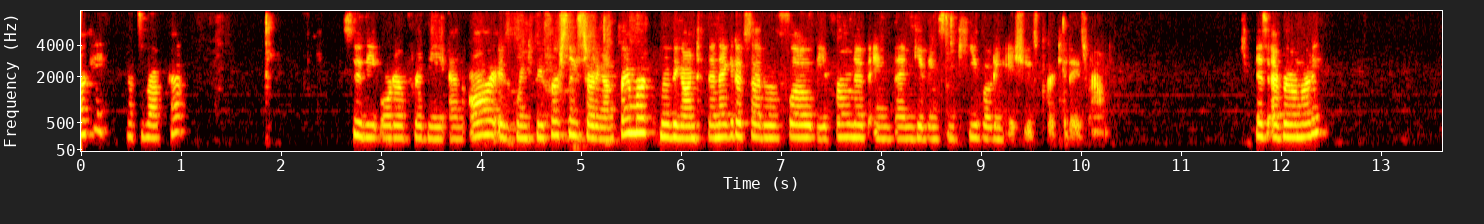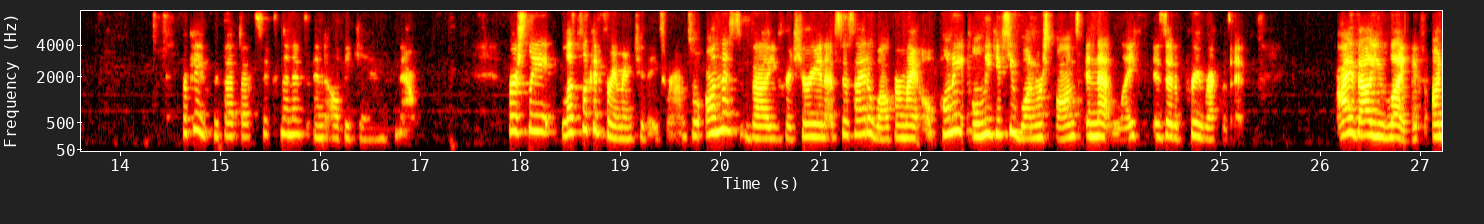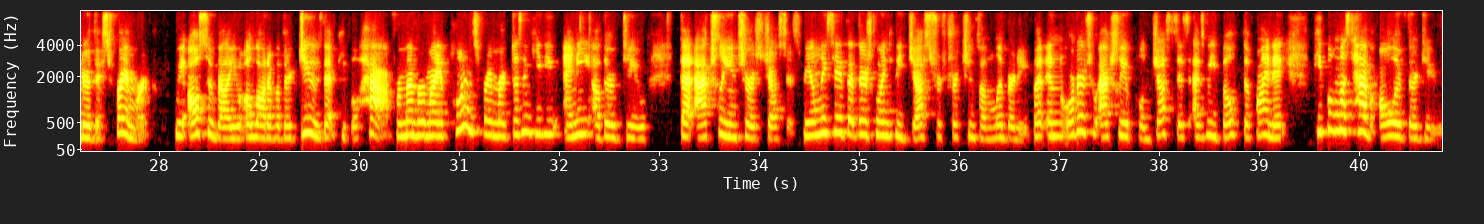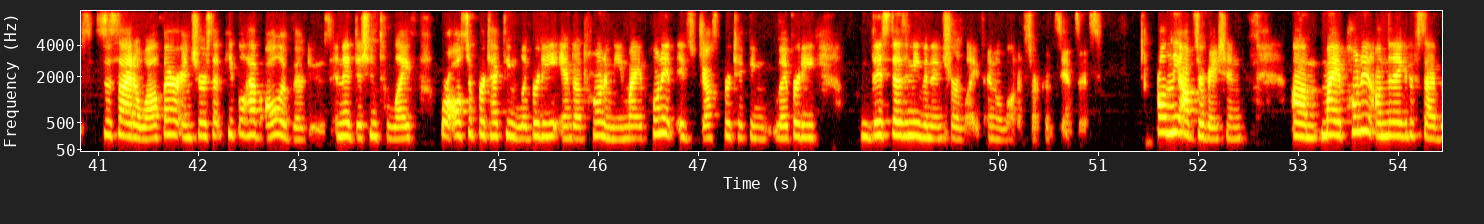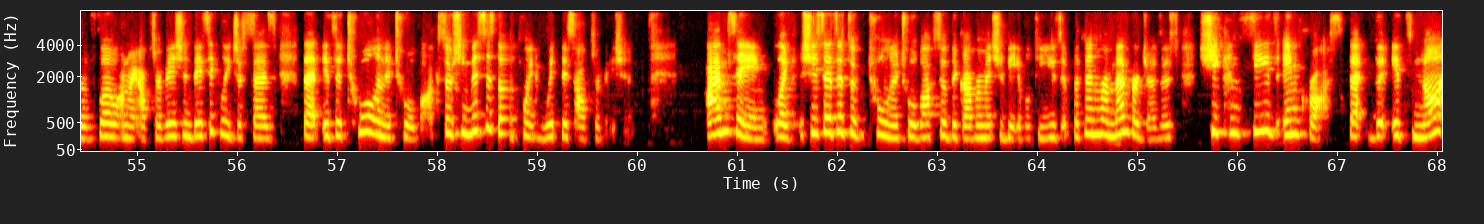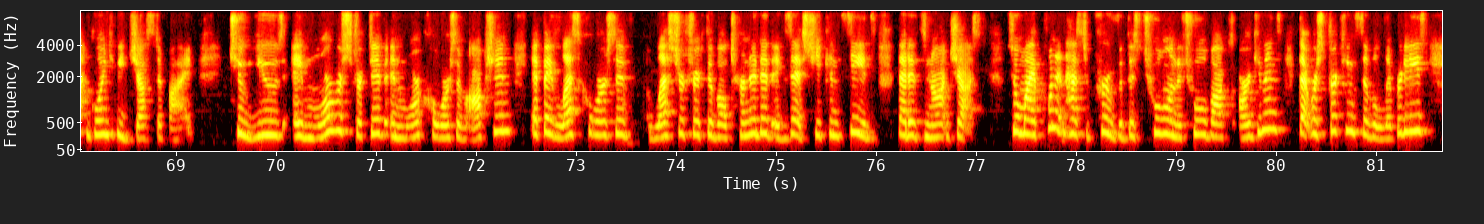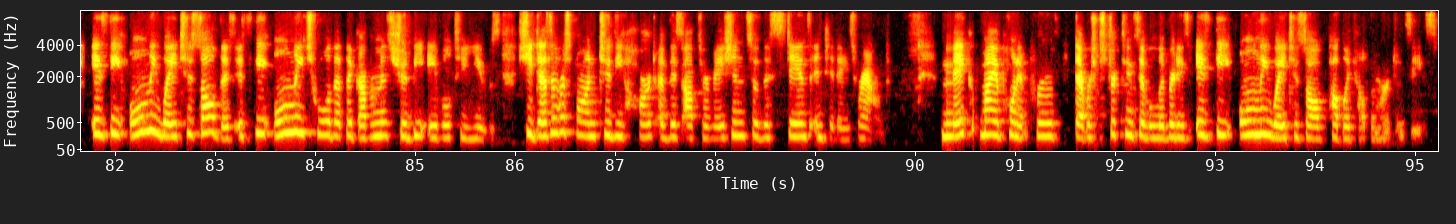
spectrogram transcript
Okay, that's about prep. So the order for the NR is going to be firstly starting on framework, moving on to the negative side of the flow, the affirmative, and then giving some key voting issues for today's round. Is everyone ready? Okay, with that, that's six minutes and I'll begin now. Firstly, let's look at framing today's round. So on this value criterion of societal welfare, my opponent only gives you one response and that life is it a prerequisite. I value life under this framework we also value a lot of other dues that people have. Remember, my opponent's framework doesn't give you any other due that actually ensures justice. We only say that there's going to be just restrictions on liberty, but in order to actually uphold justice, as we both define it, people must have all of their dues. Societal welfare ensures that people have all of their dues. In addition to life, we're also protecting liberty and autonomy. My opponent is just protecting liberty. This doesn't even ensure life in a lot of circumstances. On the observation, um, my opponent on the negative side of the flow on my observation basically just says that it's a tool in a toolbox. So she misses the point with this observation. I'm saying, like, she says it's a tool in a toolbox, so the government should be able to use it. But then remember, judges, she concedes in cross that the, it's not going to be justified to use a more restrictive and more coercive option if a less coercive, less restrictive alternative exists. She concedes that it's not just. So my opponent has to prove with this tool in a toolbox argument that restricting civil liberties is the only way to solve this. It's the only tool that the government should be able to use. She doesn't respond to the heart of this observation, so this stands in today's round. Make my opponent prove that restricting civil liberties is the only way to solve public health emergencies.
